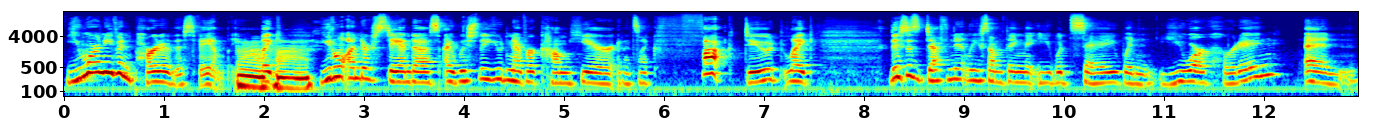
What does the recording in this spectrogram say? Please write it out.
"You aren't even part of this family. Like, Mhm. you don't understand us. I wish that you'd never come here." And it's like, "Fuck, dude! Like, this is definitely something that you would say when you are hurting and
